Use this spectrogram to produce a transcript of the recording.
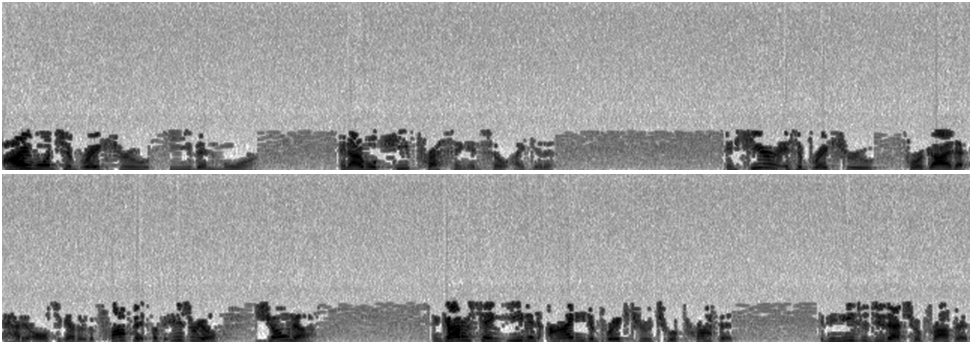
I want to break through even more. And I will keep pressing until I get it. And here is a breakthrough for a guy that had it all together the prophet of Israel, Jonah. And God was saying, even I need to break through to a prophet. If he needs to do that to a prophet,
